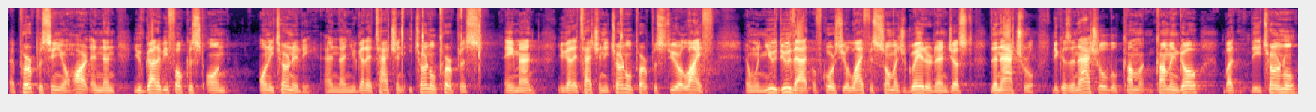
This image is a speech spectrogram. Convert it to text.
uh, purpose in your heart, and then you've got to be focused on on eternity. And then you got to attach an eternal purpose. Amen. You got to attach an eternal purpose to your life. And when you do that, of course, your life is so much greater than just the natural, because the natural will come, come and go, but the eternal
